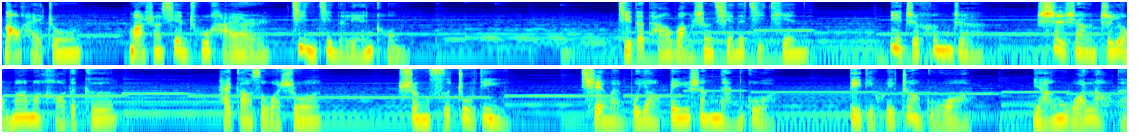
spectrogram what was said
脑海中马上现出孩儿静静的脸孔。记得他往生前的几天，一直哼着“世上只有妈妈好的歌”，还告诉我说：“生死注定，千万不要悲伤难过，弟弟会照顾我。”养我老的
